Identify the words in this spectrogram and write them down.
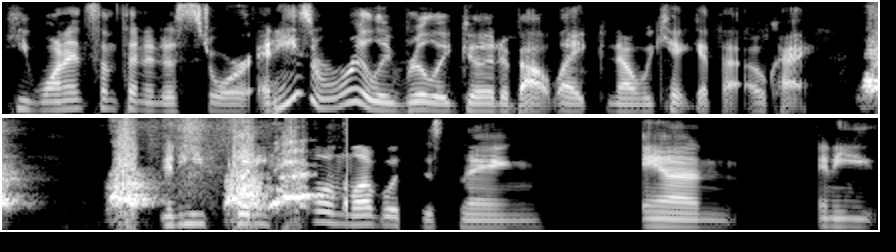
he wanted something at a store and he's really, really good about like, no, we can't get that. Okay. And he but he fell in love with this thing and and he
